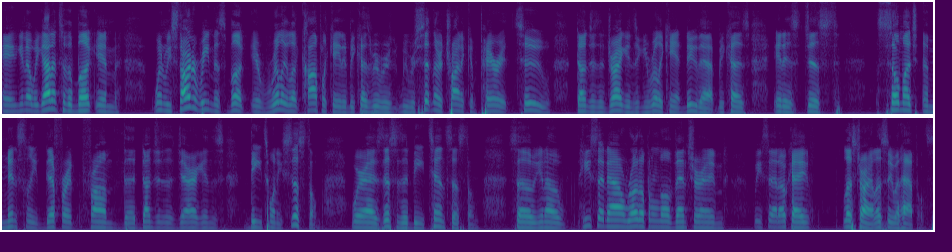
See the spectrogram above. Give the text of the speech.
And you know, we got into the book, and when we started reading this book, it really looked complicated because we were we were sitting there trying to compare it to Dungeons and Dragons, and you really can't do that because it is just so much immensely different from the Dungeons and Dragons D20 system, whereas this is a D10 system. So you know, he sat down, wrote up a little adventure, and we said, okay, let's try it. Let's see what happens.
